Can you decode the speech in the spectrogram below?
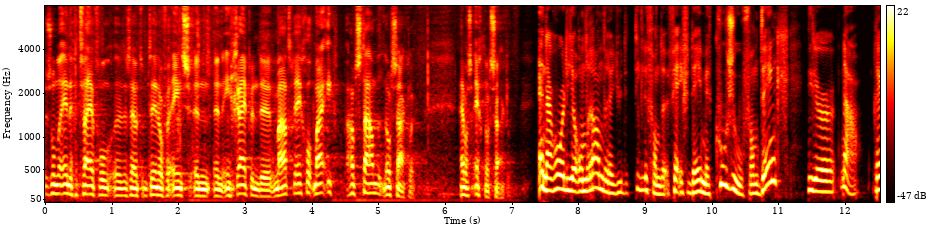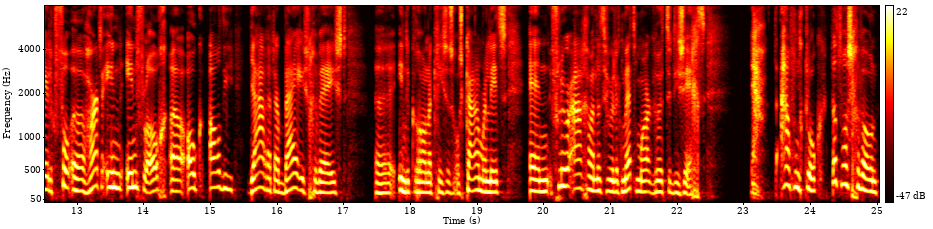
Zonder enige twijfel zijn we het meteen over eens een, een ingrijpende maatregel. Maar ik houd staande noodzakelijk. Hij was echt noodzakelijk. En daar hoorde je onder andere Judith Tiele van de VVD met Kuzu van Denk, die er nou, redelijk uh, hard in invloog. Ook al die jaren daarbij is geweest in de coronacrisis als Kamerlid. En Fleur Agema natuurlijk met Mark Rutte die zegt... ja, de avondklok, dat was gewoon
